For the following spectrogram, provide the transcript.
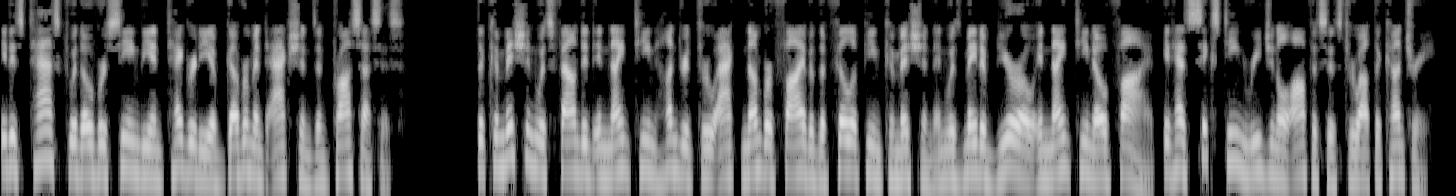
It is tasked with overseeing the integrity of government actions and processes. The commission was founded in 1900 through Act No. 5 of the Philippine Commission and was made a bureau in 1905. It has 16 regional offices throughout the country.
